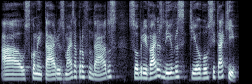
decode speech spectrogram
aos comentários mais aprofundados sobre vários livros que eu vou citar aqui.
